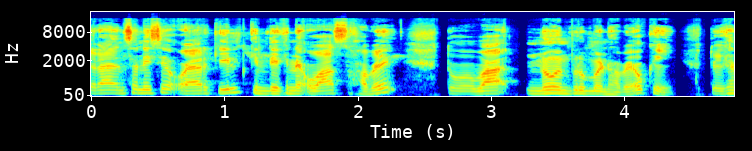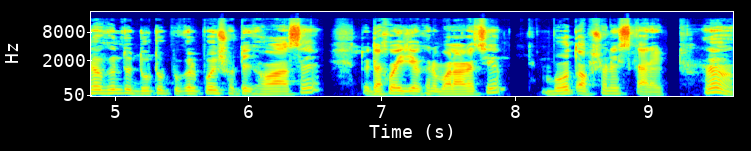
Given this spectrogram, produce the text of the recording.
এরা অ্যান্সার নিয়েছে ওয়ার কিল কিন্তু এখানে ওয়াস হবে, তো বা নো ইম্প্রুভমেন্ট হবে ওকে তো এখানেও কিন্তু দুটো প্রকল্পই সঠিক হওয়া আছে। তো দেখো এই যে এখানে বলা আছে বোথ অপশন ইজ কারেক্ট হ্যাঁ?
